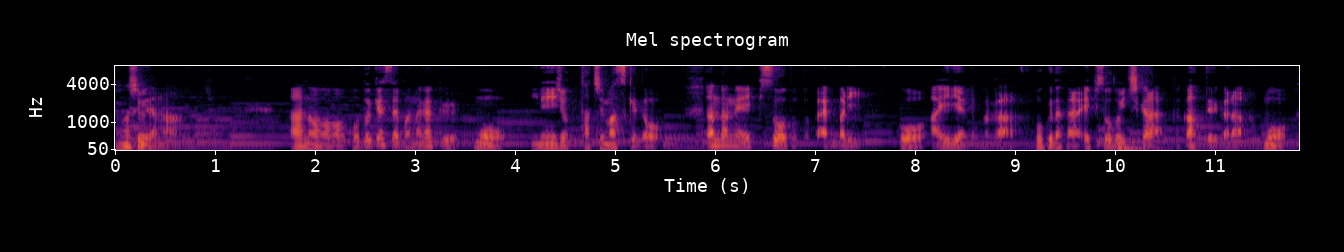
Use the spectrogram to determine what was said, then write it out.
楽しみだな。あの、ポッドキャストやっぱ長く、もう2年以上経ちますけど、だんだんね、エピソードとかやっぱり、こう、アイディアとかが、僕だからエピソード1から関わってるから、もう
